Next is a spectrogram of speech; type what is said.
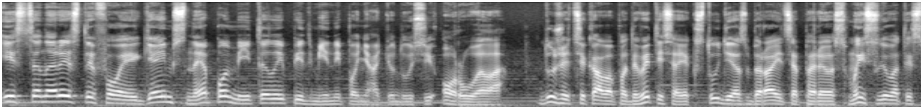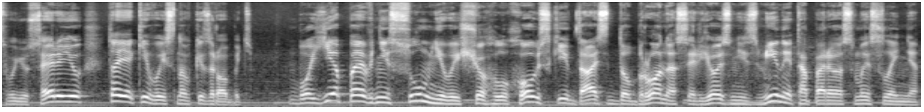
І сценаристи 4A Games не помітили підміни понять у дусі Оруела. Дуже цікаво подивитися, як студія збирається переосмислювати свою серію та які висновки зробить. Бо є певні сумніви, що Глуховський дасть добро на серйозні зміни та переосмислення.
